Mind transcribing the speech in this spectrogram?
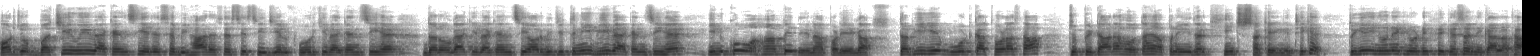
और जो बची हुई वैकेंसी है, जैसे बिहार एसएससी सीजीएल फोर की वैकेंसी है, दरोगा की वैकेंसी और भी जितनी भी वैकेंसी है, इनको वहाँ पे देना पड़ेगा। तभी ये वोट का थोड़ा सा जो पिटारा होता है, अपने इधर खींच सकेंगे, ठीक है? तो ये इन्होंने एक नोटिफिकेशन निकाला था।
